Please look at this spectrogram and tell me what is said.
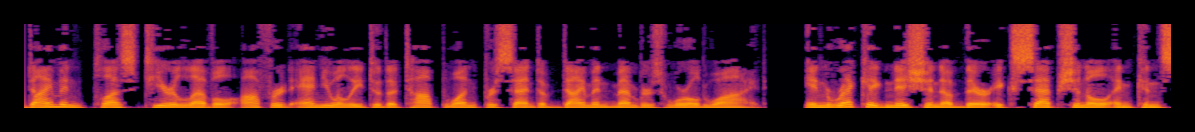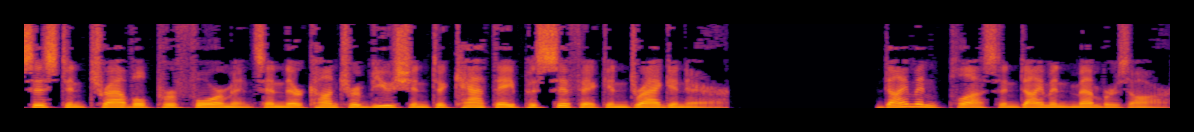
Diamond Plus tier level offered annually to the top 1% of Diamond members worldwide in recognition of their exceptional and consistent travel performance and their contribution to Cathay Pacific and Dragonair. Diamond Plus and Diamond members are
